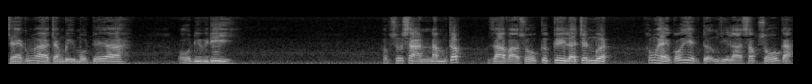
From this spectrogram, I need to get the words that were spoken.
xe cũng là trang bị một cái à, ổ DVD hộp số sàn 5 cấp ra vào số cực kỳ là chân mượt không hề có hiện tượng gì là sóc số cả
